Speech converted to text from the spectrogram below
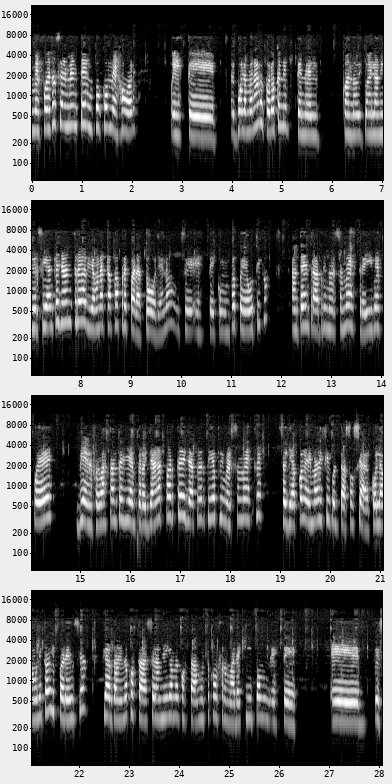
me fue socialmente un poco mejor. Este, por lo menos recuerdo que en el, cuando en la universidad en que yo entré había una etapa preparatoria, ¿no? este, como un propedéutico antes de entrar al primer semestre y me fue bien, fue bastante bien, pero ya en la parte de ya perdí el primer semestre seguía con la misma dificultad social, con la única diferencia, claro, también me costaba ser amiga, me costaba mucho conformar equipo, este, eh, pues,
